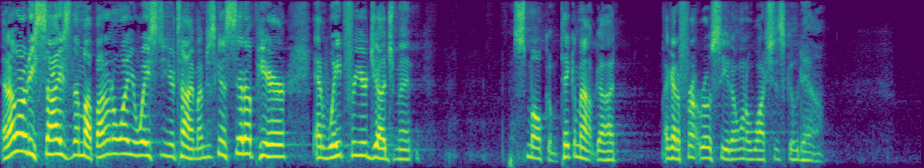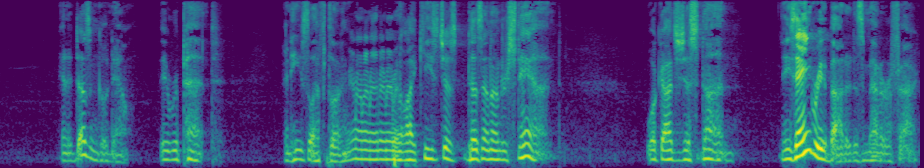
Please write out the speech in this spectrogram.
And I've already sized them up. I don't know why you're wasting your time. I'm just going to sit up here and wait for your judgment. Smoke them. Take them out, God. I got a front row seat. I want to watch this go down and it doesn't go down. They repent. And he's left like he just doesn't understand what God's just done. And he's angry about it, as a matter of fact.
